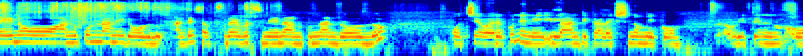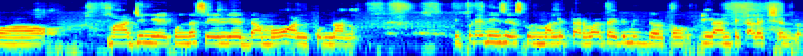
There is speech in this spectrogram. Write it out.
నేను అనుకున్నాను రోజులు అంటే సబ్స్క్రైబర్స్ నేను అనుకున్నాను రోజులు వచ్చే వరకు నేను ఇలాంటి కలెక్షన్ మీకు విత్ ఇన్ మార్జిన్ లేకుండా సేల్ చేద్దాము అనుకున్నాను. ఇప్పుడే తీసేసుకుని మళ్ళీ తర్వాత అయితే మీకు దొరకవు ఇలాంటి కలెక్షన్లో.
